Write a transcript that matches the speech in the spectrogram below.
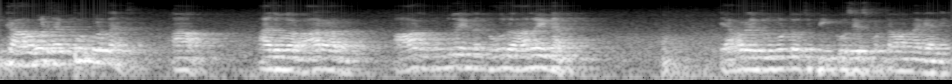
ఇంకా అలవాటు తప్పకూడదండి అది ఆదివారం ఆరాధన. ఆరు నూరైనా నూరు ఆరైనా ఎవరు ఎదుర్కొంటూ వచ్చి పీక్కోసేసుకుంటామన్నా కానీ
